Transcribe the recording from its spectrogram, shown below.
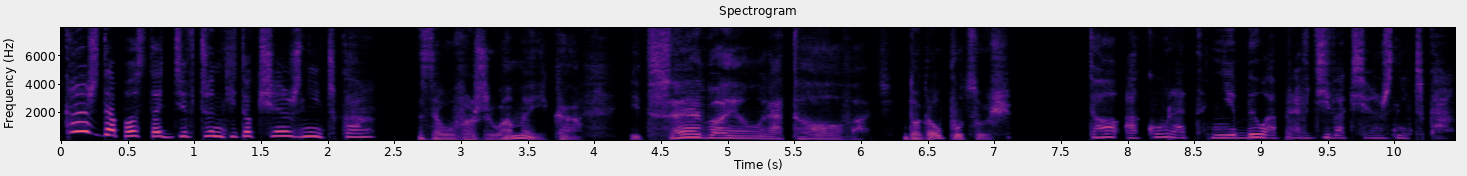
Każda postać dziewczynki to księżniczka. Zauważyła Myjka. I trzeba ją ratować. Dodał Pucuś. To akurat nie była prawdziwa księżniczka.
